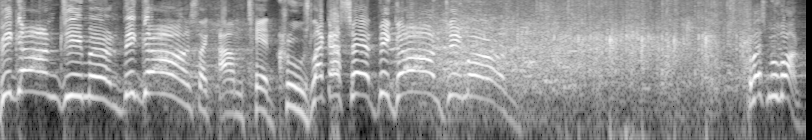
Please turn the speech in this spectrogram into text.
Be gone, demon! Be gone! It's like, I'm Ted Cruz. Like I said, be gone, demon! But let's move on.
